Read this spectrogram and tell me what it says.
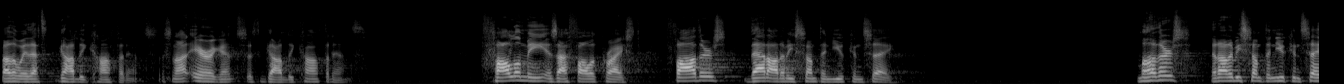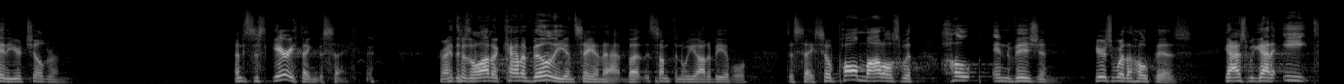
By the way, that's godly confidence. It's not arrogance, it's godly confidence. Follow me as I follow Christ. Fathers, that ought to be something you can say. Mothers, it ought to be something you can say to your children. And it's a scary thing to say, right? There's a lot of accountability in saying that, but it's something we ought to be able to say. So Paul models with hope and vision. Here's where the hope is. Guys, we got to eat.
